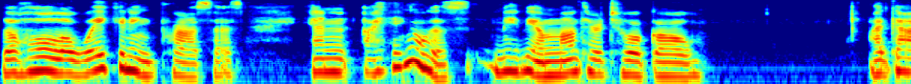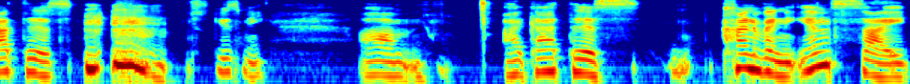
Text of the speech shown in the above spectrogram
the whole awakening process. And I think it was maybe a month or two ago, I got this, excuse me, um, I got this kind of an insight.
